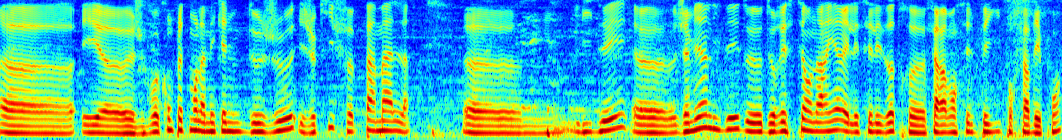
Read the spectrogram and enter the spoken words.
Euh, et euh, je vois complètement la mécanique de jeu et je kiffe pas mal euh, l'idée. euh, J'aime bien l'idée de, rester en arrière et laisser les autres euh, faire avancer le pays pour faire des points.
